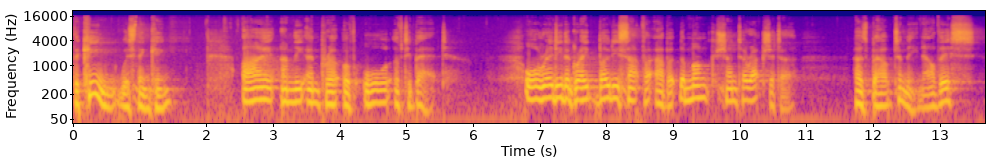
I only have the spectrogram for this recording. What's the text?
The king was thinking, I am the emperor of all of Tibet. Already the great Bodhisattva abbot, the monk Shantarakshita, has bowed to me. Now, this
